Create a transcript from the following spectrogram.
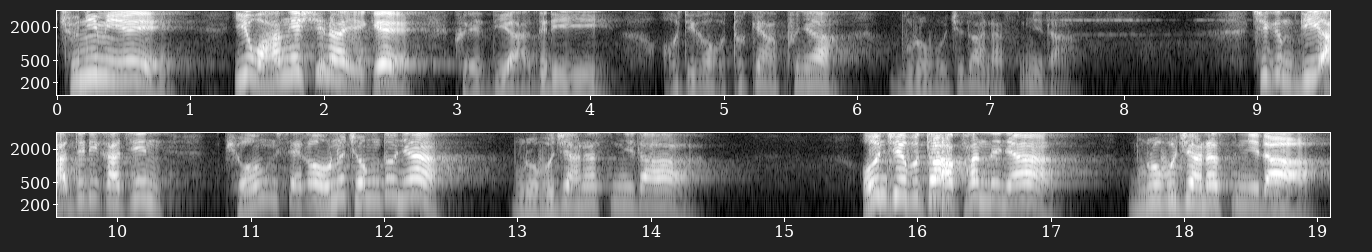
주님이 이 왕의 신하에게 그래 네 아들이 어디가 어떻게 아프냐 물어보지도 않았습니다. 지금 네 아들이 가진 병세가 어느 정도냐 물어보지 않았습니다. 언제부터 아팠느냐 물어보지 않았습니다.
